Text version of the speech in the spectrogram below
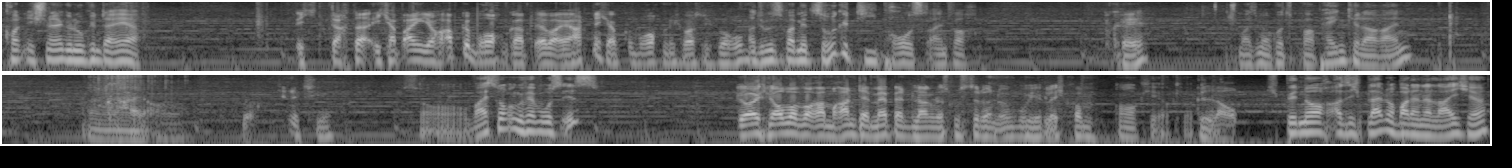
konnte nicht schnell genug hinterher. Ich dachte, ich habe eigentlich auch abgebrochen gehabt, aber er hat nicht abgebrochen. Ich weiß nicht warum. Also du bist bei mir zurückgetiepost einfach. Okay. Ich schmeiß mal kurz ein paar Painkiller rein. Keine Ahnung. Ja, jetzt hier. So, weißt du noch ungefähr, wo es ist? Ja, ich glaube, er war am Rand der Map entlang. Das müsste dann irgendwo hier gleich kommen. Okay, okay, okay. Glaub. Ich bin noch, also ich bleib noch bei deiner Leiche.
